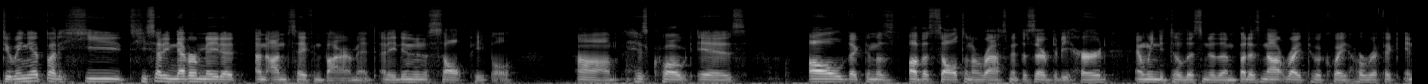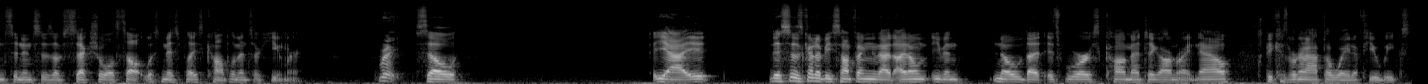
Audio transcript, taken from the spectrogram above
doing it, but he he said he never made it an unsafe environment and he didn't assault people. Um, his quote is, "All victims of assault and harassment deserve to be heard, and we need to listen to them. But it's not right to equate horrific incidences of sexual assault with misplaced compliments or humor." Right. So, yeah, it this is going to be something that I don't even know that it's worth commenting on right now because we're going to have to wait a few weeks,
